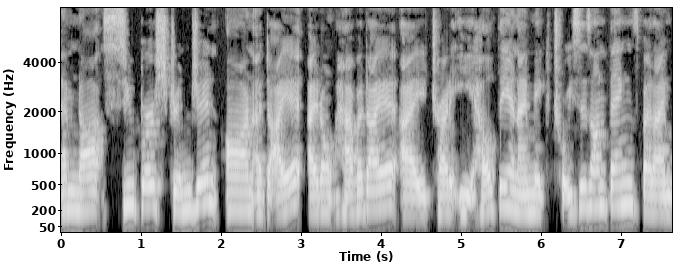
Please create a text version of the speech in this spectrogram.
am not super stringent on a diet. I don't have a diet. I try to eat healthy and I make choices on things, but I'm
